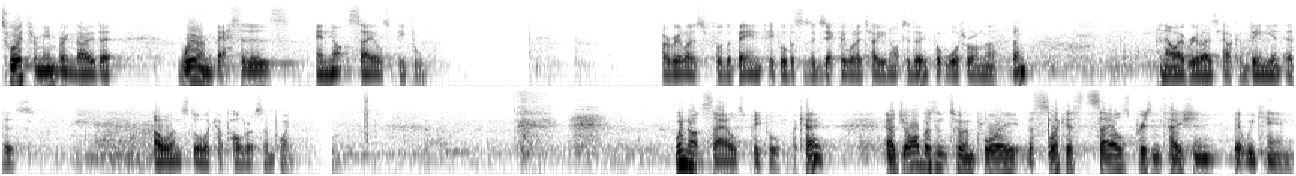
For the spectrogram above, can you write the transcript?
It's worth remembering, though, that we're ambassadors and not salespeople. I realise for the band people, this is exactly what I tell you not to do put water on the thing. And now I realise how convenient it is. I will install a cup holder at some point. We're not salespeople, okay? Our job isn't to employ the slickest sales presentation that we can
